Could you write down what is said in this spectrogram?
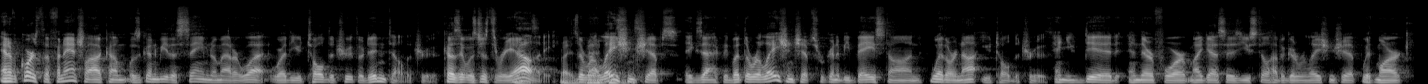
And of course, the financial outcome was going to be the same no matter what, whether you told the truth or didn't tell the truth, because it was just the reality. Yes, right, the relationships, business. exactly. But the relationships were going to be based on whether or not you told the truth. And you did. And therefore, my guess is you still have a good relationship with Marc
